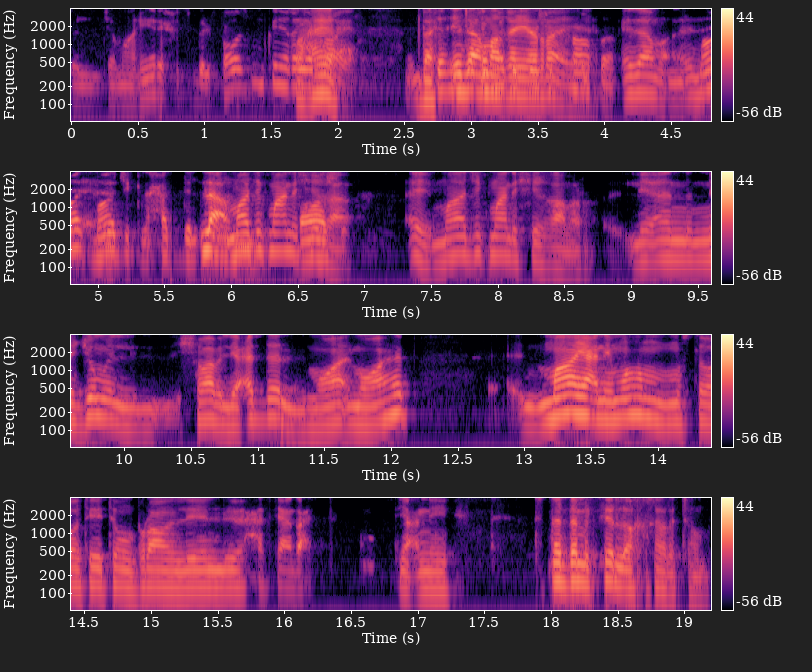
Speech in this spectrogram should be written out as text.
بالجماهير يحس بالفوز ممكن يغير صحيح. رأيه. بس إذا ما غير رأيه إذا ما ماجيك لحد الآن؟ لا ماجيك ما عنده شيء غامر. إي ماجيك ما عنده شيء غامر. لأن النجوم الشباب اللي عنده المواهب ما يعني ما هم مستوى تيتوم وبراون اللي حتى يعني راح يعني تتندم كثير لو خسرتهم.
